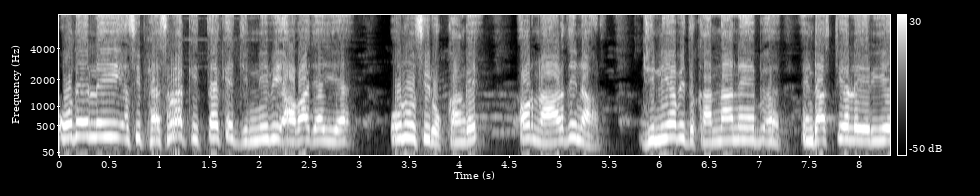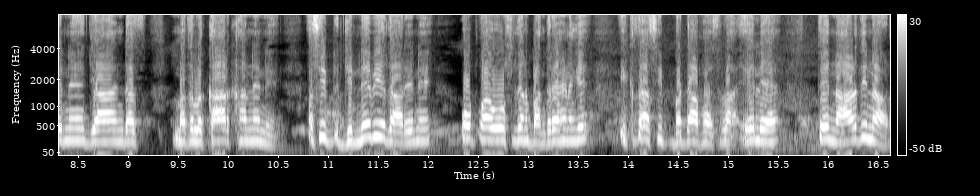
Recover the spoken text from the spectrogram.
ਉਹਦੇ ਲਈ ਅਸੀਂ ਫੈਸਲਾ ਕੀਤਾ ਕਿ ਜਿੰਨੀ ਵੀ ਆਵਾਜਾਈ ਹੈ, ਉਹਨੂੰ ਅਸੀਂ ਰੋਕਾਂਗੇ। ਔਰ ਨਾਲ ਦੀ ਨਾਲ ਜਿੰਨੀਆਂ ਵੀ ਦੁਕਾਨਾਂ ਨੇ ਇੰਡਸਟਰੀਅਲ ਏਰੀਏ ਨੇ ਜਾਂ ਇੰਡਸ ਮਤਲਬ ਕਾਰਖਾਨੇ ਨੇ, ਅਸੀਂ ਜਿੰਨੇ ਵੀ ਅਦਾਰੇ ਨੇ, ਉਹ ਉਸ ਦਿਨ ਬੰਦ ਰਹਿਣਗੇ। ਇੱਕ ਤਾਂ ਅਸੀਂ ਵੱਡਾ ਫੈਸਲਾ ਇਹ ਲਿਆ ਤੇ ਨਾਲ ਦੀ ਨਾਲ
